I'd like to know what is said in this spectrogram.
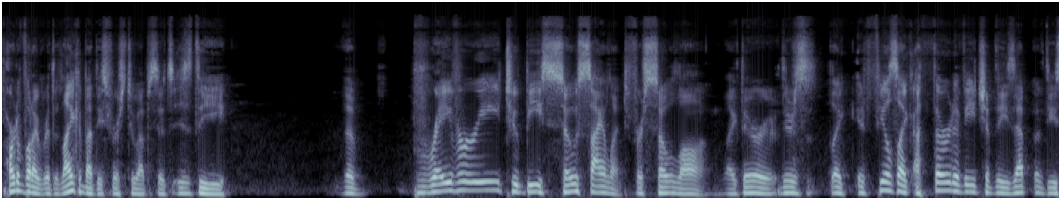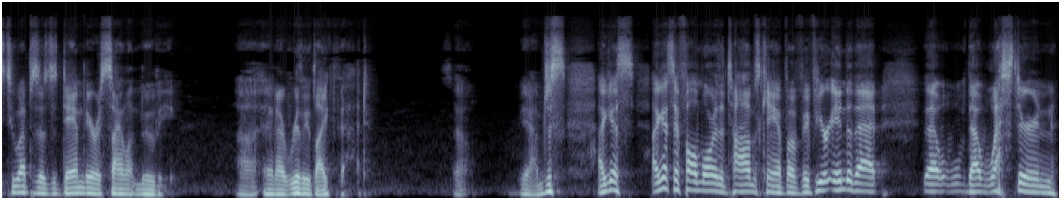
part of what I really like about these first two episodes is the, the bravery to be so silent for so long. Like there, there's like, it feels like a third of each of these, ep- of these two episodes is damn near a silent movie. Uh, and I really like that. So yeah, I'm just, I guess, I guess I fall more in the Tom's camp of if you're into that, that, that Western,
